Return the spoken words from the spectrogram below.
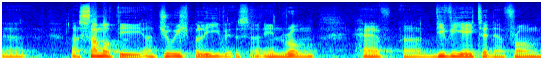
uh, uh, some of the uh, Jewish believers uh, in Rome have uh, deviated uh, from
